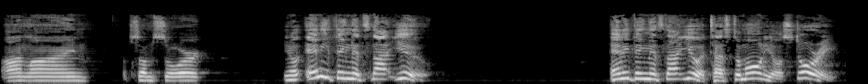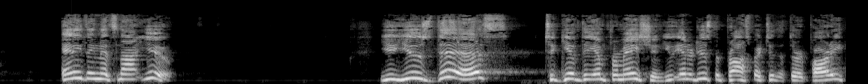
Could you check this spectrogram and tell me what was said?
online of some sort? You know, anything that's not you. Anything that's not you, a testimonial, a story, anything that's not you. You use this to give the information. You introduce the prospect to the third party.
